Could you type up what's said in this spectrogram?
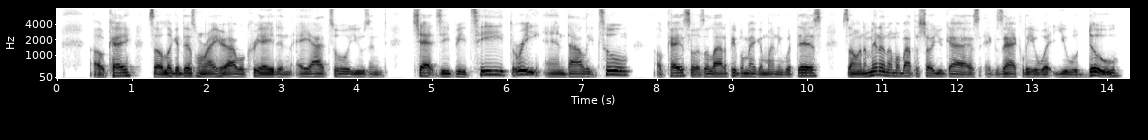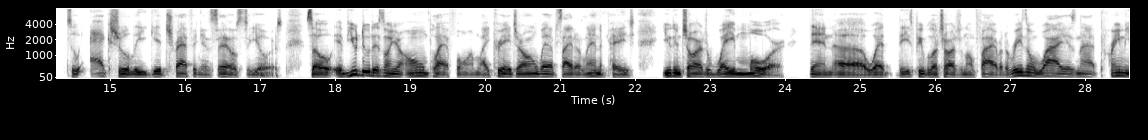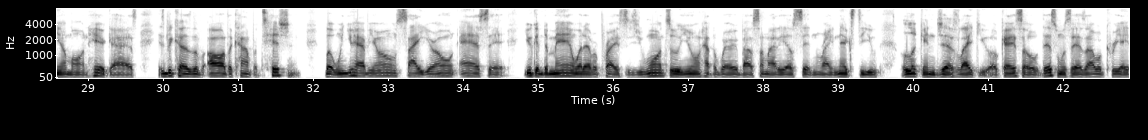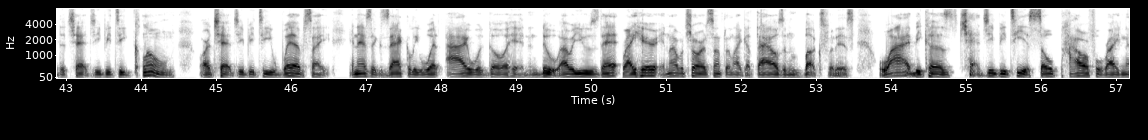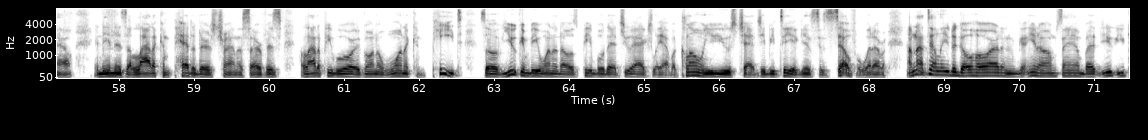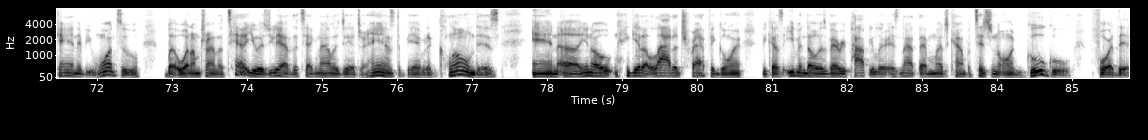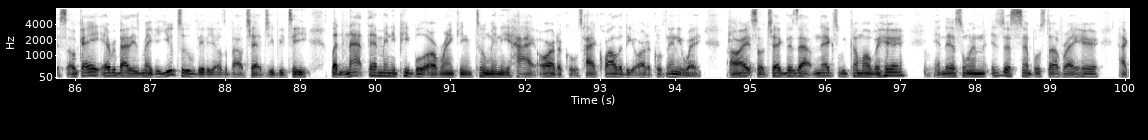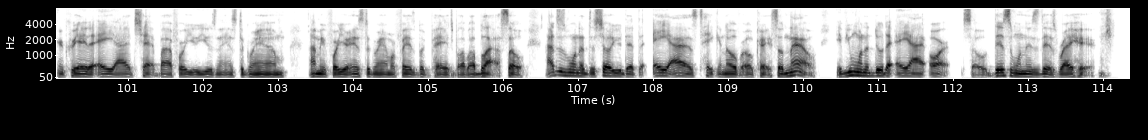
Okay. So look at this one right here. I will create an AI tool using Chat GPT 3 and DALL-E 2 Okay, so there's a lot of people making money with this. So in a minute, I'm about to show you guys exactly what you will do to actually get traffic and sales to yours. So if you do this on your own platform, like create your own website or landing page, you can charge way more than uh, what these people are charging on Fiverr. The reason why is not premium on here, guys, is because of all the competition. But when you have your own site, your own asset, you can demand whatever prices you want to. And you don't have to worry about somebody else sitting right next to you looking just like you. Okay. So this one says I will create a chat GPT clone or chat GPT website. And that's exactly what I would go ahead and do. I would use that right here and I would charge something like a thousand bucks for this. Why? Why? Because ChatGPT is so powerful right now. And then there's a lot of competitors trying to surface. A lot of people are going to want to compete. So if you can be one of those people that you actually have a clone, you use ChatGPT against itself or whatever. I'm not telling you to go hard and you know what I'm saying, but you you can if you want to. But what I'm trying to tell you is you have the technology at your hands to be able to clone this and uh, you know get a lot of traffic going because even though it's very popular it's not that much competition on google for this okay? Everybody's making youtube videos about chat gpt but not that many people are ranking too many high articles high quality articles anyway. All right so check this out. Next we come over here and this one is just simple stuff right here. I can create an ai chat bot for you using instagram i mean for your instagram or facebook page blah blah blah. So i just wanted to show you that that the AI is taking over. Okay, so now if you want to do the AI art, so this one is this right here.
